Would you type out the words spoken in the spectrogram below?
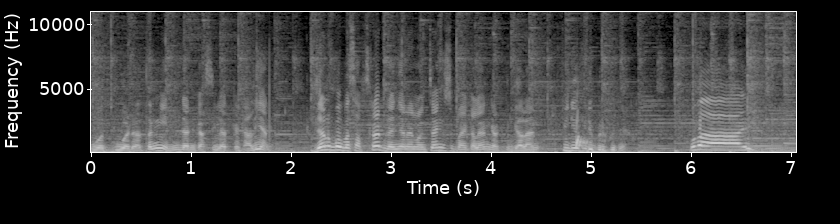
buat gue datengin dan kasih lihat ke kalian. Jangan lupa buat subscribe dan nyalain lonceng supaya kalian gak ketinggalan video-video berikutnya. Bye-bye!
